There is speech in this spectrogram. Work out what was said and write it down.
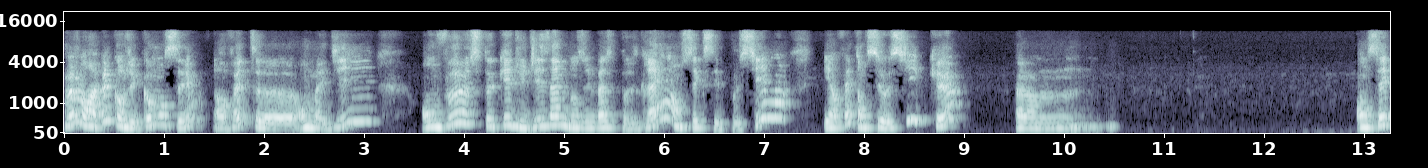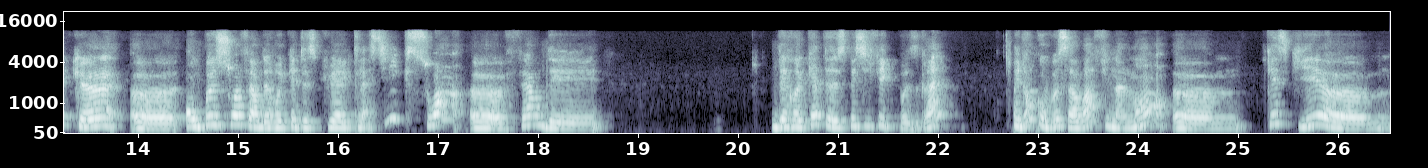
Moi, je me rappelle quand j'ai commencé, en fait, euh, on m'a dit, on veut stocker du JSON dans une base Postgre, on sait que c'est possible, et en fait, on sait aussi que euh, on sait que on peut soit faire des requêtes SQL classiques, soit faire des, des requêtes spécifiques Postgre. Et donc, on veut savoir finalement euh, qu'est-ce qui, est, euh,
